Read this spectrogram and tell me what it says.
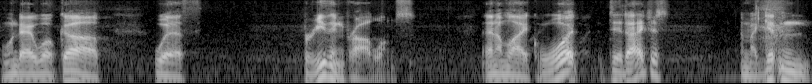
one day I woke up with breathing problems. And I'm like, what did I just, am I getting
